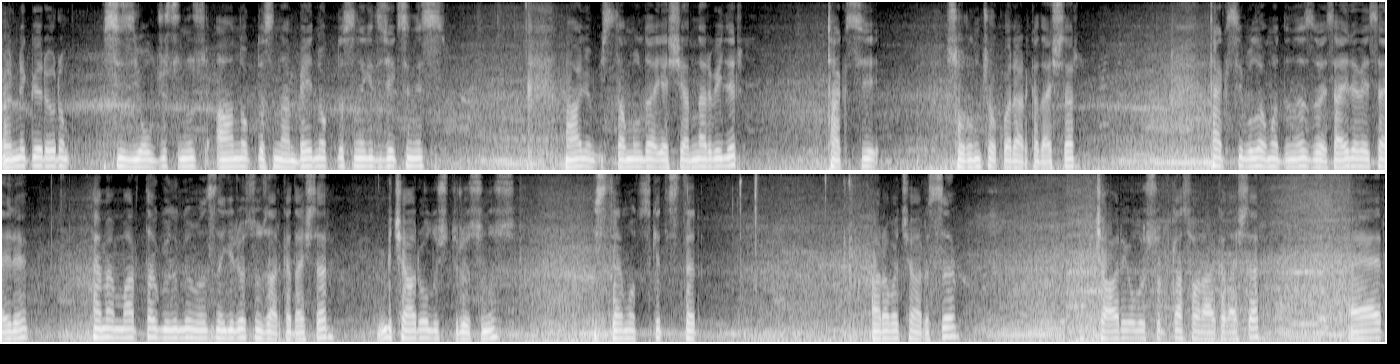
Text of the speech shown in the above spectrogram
Örnek veriyorum siz yolcusunuz A noktasından B noktasına gideceksiniz. Malum İstanbul'da yaşayanlar bilir. Taksi sorunu çok var arkadaşlar. Taksi bulamadınız vesaire vesaire. Hemen Mart'ta uygulamasına giriyorsunuz arkadaşlar. Bir çağrı oluşturuyorsunuz. İster motosiklet ister araba çağrısı. Çağrıyı oluşturduktan sonra arkadaşlar eğer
